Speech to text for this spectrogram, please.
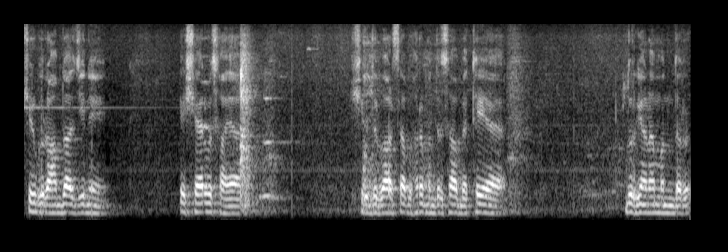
ਸ਼੍ਰੀ ਗੁਰੂ ਰਾਮਦਾਸ ਜੀ ਨੇ ਇਹ ਸ਼ਹਿਰ ਵਸਾਇਆ। ਸ਼੍ਰੀ ਦਰਬਾਰ ਸਾਹਿਬ ਹਰਿਮੰਦਰ ਸਾਹਿਬ ਇੱਥੇ ਹੈ ਦੁਰਗਿਆਣਾ ਮੰਦਿਰ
